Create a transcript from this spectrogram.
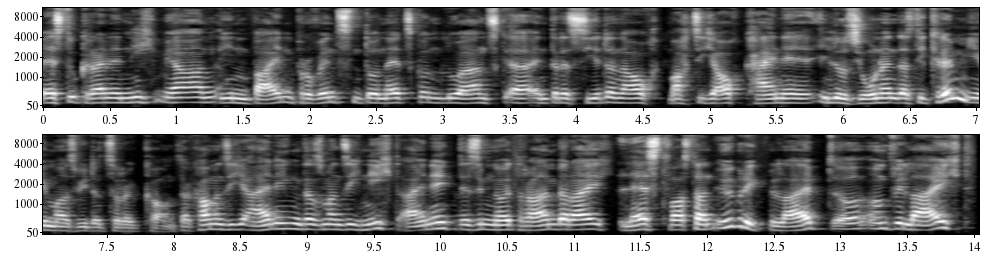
Westukraine nicht mehr an den beiden Provinzen Donetsk und Luhansk äh, interessiert und auch macht sich auch keine Illusionen, dass die Krim jemals wieder zurückkommt. Da kann man sich einigen, dass man sich nicht einigt, das im neutralen Bereich lässt, was dann übrig bleibt und vielleicht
